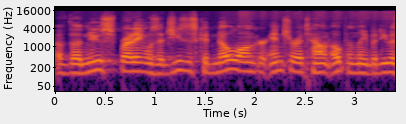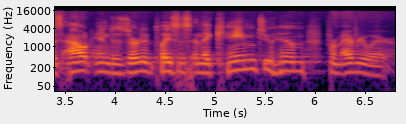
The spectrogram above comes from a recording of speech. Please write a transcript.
of the news spreading was that Jesus could no longer enter a town openly, but he was out in deserted places, and they came to him from everywhere.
